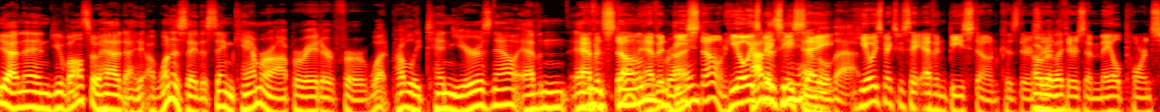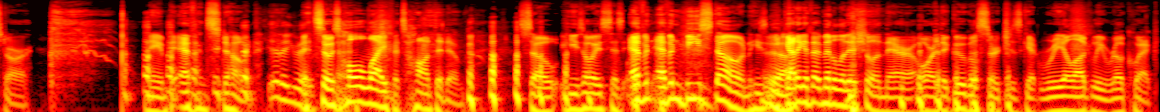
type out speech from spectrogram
Yeah, and, and you've also had, I, I want to say, the same camera operator for what, probably 10 years now? Evan Evan, Evan Stone, Evan right? B. Stone. He always How makes does he me say handle that? he always makes me say Evan B. Stone because there's Oh, a really? there's a male porn star named Evan Stone. You're kidding me. And so his whole life it's haunted him. So he's always says Evan Evan B. Stone. He's you Yeah. got to get that middle initial in there, or the Google searches get real ugly real quick.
